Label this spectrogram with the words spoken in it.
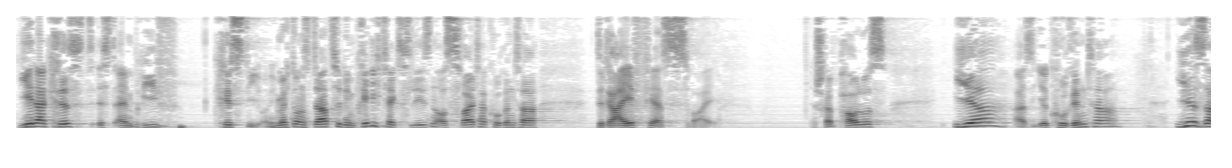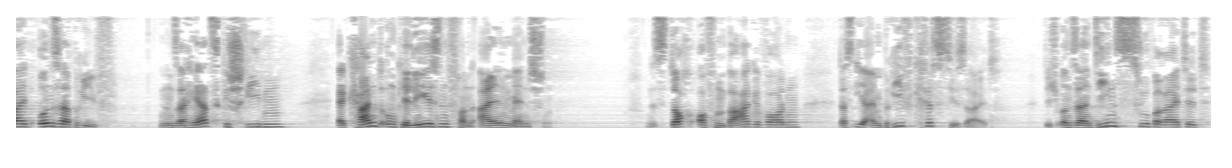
Jeder Christ ist ein Brief Christi. Und ich möchte uns dazu den Predigtext lesen aus 2. Korinther 3, Vers 2. Da schreibt Paulus, ihr, also ihr Korinther, ihr seid unser Brief, in unser Herz geschrieben, erkannt und gelesen von allen Menschen. Und es ist doch offenbar geworden, dass ihr ein Brief Christi seid, durch unseren Dienst zubereitet,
